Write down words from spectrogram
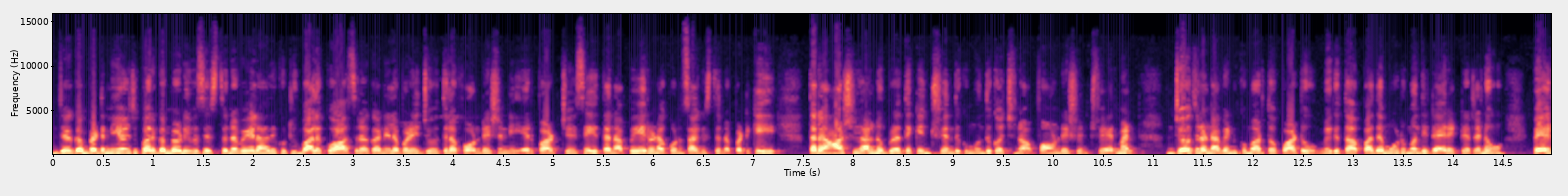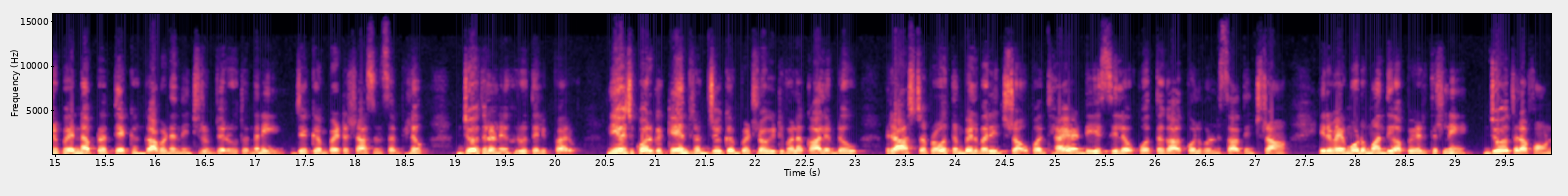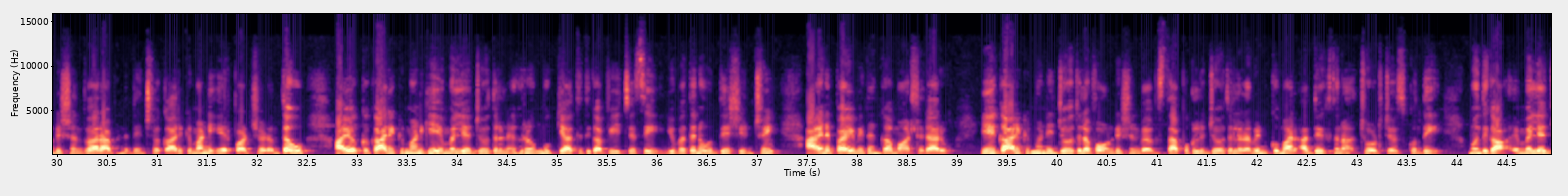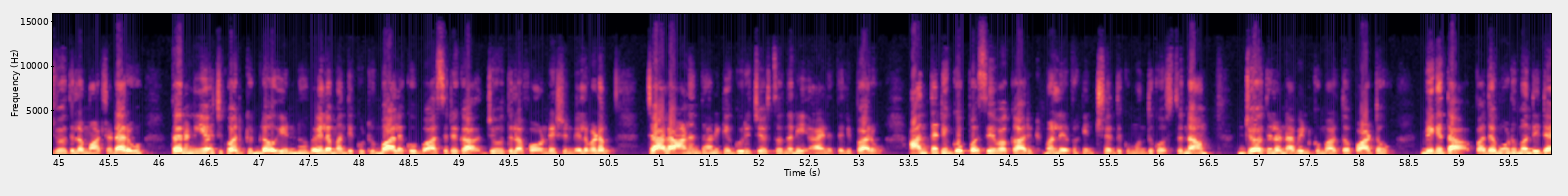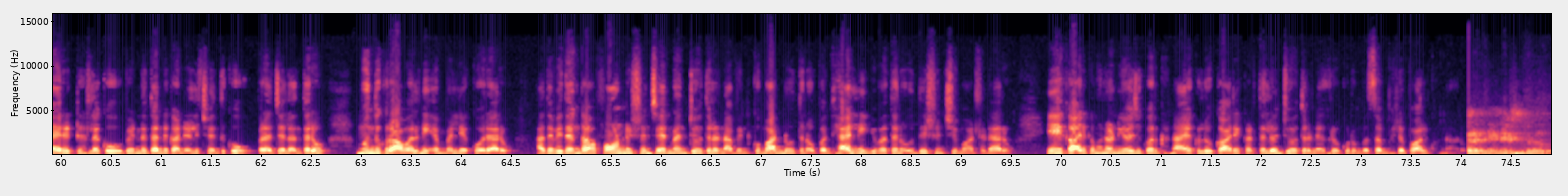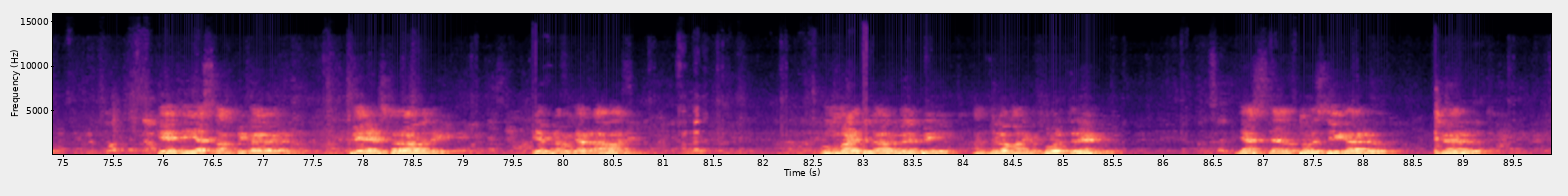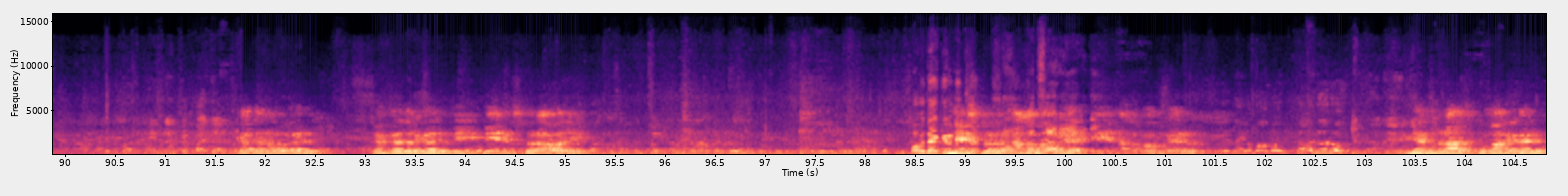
జగంపేట నియోజకవర్గంలో నివసిస్తున్న వేలాది కుటుంబాలకు ఆసరాగా నిలబడే జ్యోతుల ఫౌండేషన్ని ఏర్పాటు చేసి తన పేరున కొనసాగిస్తున్నప్పటికీ తన ఆశయాలను బ్రతికించేందుకు ముందుకొచ్చిన ఫౌండేషన్ చైర్మన్ జ్యోతుల నవీన్ కుమార్తో పాటు మిగతా పదమూడు మంది డైరెక్టర్లను పేరు పేరున ప్రత్యేకంగా అభినందించడం జరుగుతుందని జగ్గంపేట శాసనసభ్యులు జ్యోతుల నెహ్రూ తెలిపారు. నియోజకవర్గ కేంద్రం జగ్గంపేటలో ఇటీవల కాలంలో రాష్ట్ర ప్రభుత్వం వెలువరించిన ఉపాధ్యాయ డిఎస్సిలో కొత్తగా కొలువులను సాధించిన ఇరవై మూడు మంది అభ్యర్థుల్ని జ్యోతుల ఫౌండేషన్ ద్వారా అభినందించే కార్యక్రమాన్ని ఏర్పాటు చేయడంతో ఆ యొక్క కార్యక్రమానికి ఎమ్మెల్యే జ్యోతుల నెహ్రూ ముఖ్య అతిథిగా వీచేసి యువతను ఉద్దేశించి ఆయన పై విధంగా మాట్లాడారు. ఈ కార్యక్రమాన్ని జ్యోతుల ఫౌండేషన్ వ్యవస్థాపకులు జ్యోతుల నవీన్ కుమార్ అధ్యక్షతన చోటు చేసుకుంది. ముందుగా ఎమ్మెల్యే జ్యోతుల మాట్లాడారు. తన నియోజకవర్గంలో ఎన్నో వేల మంది కుటుంబాలకు బాసటగా జ్యోతుల ఫౌండేషన్ నిలవడం చాలా ఆనందానికి గురి చేస్తుందని ఆయన తెలిపారు. అంతటి గొప్ప సేవా కార్యక్రమాలు నిర్వహించేందుకు ముందుకొస్తున్న జ్యోతుల నవీన్ కుమార్తో పాటు మిగతా పదమూడు మంది డైరెక్టర్లకు వెన్నుదన్నుగా నిలిచేందుకు ప్రజలందరూ ముందుకు రావాలని ఎమ్మెల్యే కోరారు. అదేవిధంగా ఫౌండేషన్ చైర్మన్ జ్యోతుల నవీన్ కుమార్ నూతన ఉపాధ్యాయుల్ని యువతను ఉద్దేశించి మాట్లాడారు. ఈ కార్యక్రమంలో నియోజకవర్గ నాయకులు కార్యకర్తలు జ్యోతుల నెహ్రూ కుటుంబ సభ్యులు పాల్గొన్నారు. పేరెంట్స్తో రావాలి. విజయప్రభ గారు రావాలి ఉమ్మడి జిల్లాలు కలిపి అందులో మనకి ఫోర్త్ ర్యాంక్ ఎస్ఎల్ తులసి గారు గారు గంగాధరరావు గారు గంగాధర్ గారు మీ పేరెంట్స్తో రావాలి నెక్స్ట్ నల్లబాబు గారు కె. నల్లబాబు గారు ఎన్ రాజ్ కుమార్ గారు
